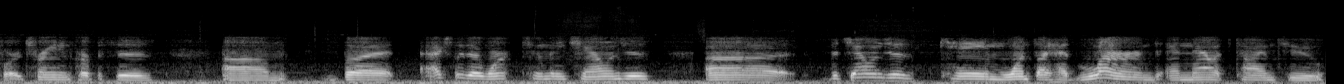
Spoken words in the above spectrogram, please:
for training purposes, um, but actually there weren't too many challenges. Uh, the challenges came once I had learned, and now it's time to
